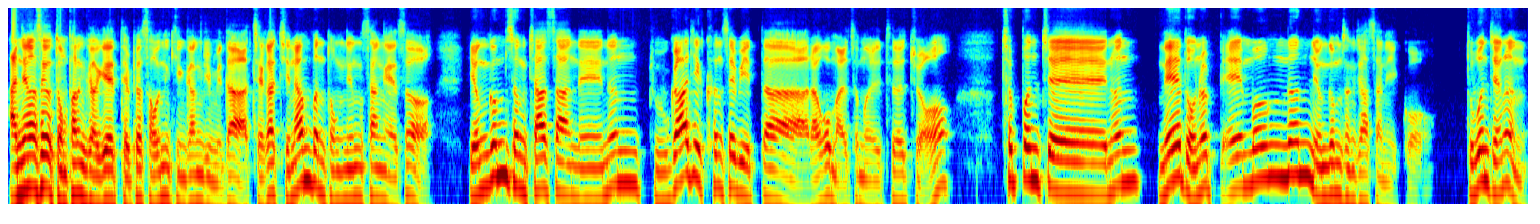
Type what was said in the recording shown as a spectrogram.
안녕하세요. 돈파는 가게 대표 사원님 김강주입니다. 제가 지난번 동영상에서 연금성 자산에는 두 가지 컨셉이 있다라고 말씀을 드렸죠. 첫 번째는 내 돈을 빼먹는 연금성 자산이 있고 두 번째는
